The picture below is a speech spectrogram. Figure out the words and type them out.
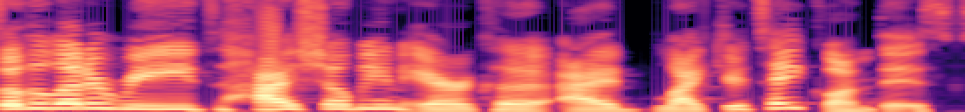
So the letter reads Hi, Shelby and Erica. I'd like your take on this.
